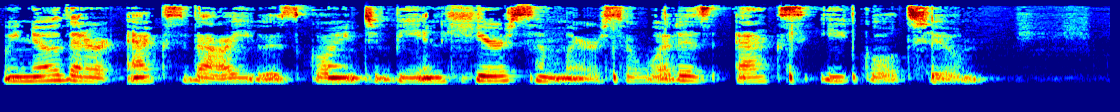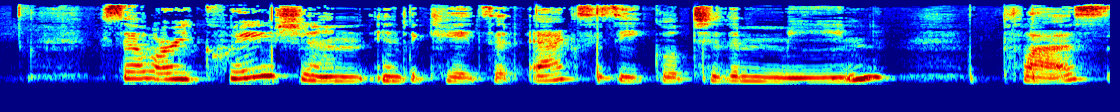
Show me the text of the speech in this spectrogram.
we know that our x value is going to be in here somewhere. So what is x equal to? So our equation indicates that x is equal to the mean plus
